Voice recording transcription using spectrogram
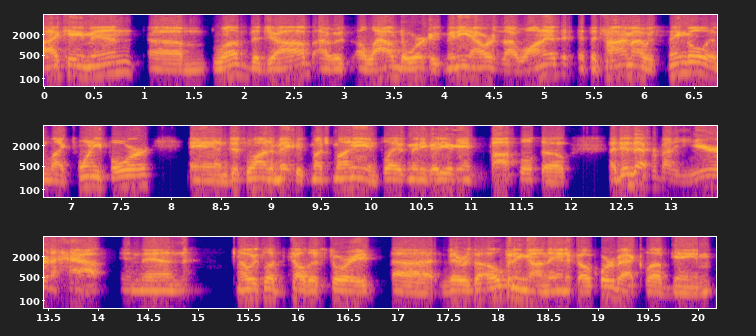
I came in, um, loved the job. I was allowed to work as many hours as I wanted. At the time, I was single and like 24 and just wanted to make as much money and play as many video games as possible. So I did that for about a year and a half. And then I always love to tell this story. Uh, there was an opening on the NFL quarterback club game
